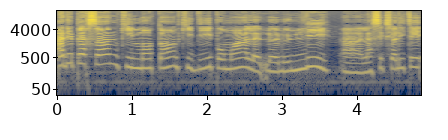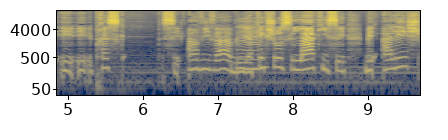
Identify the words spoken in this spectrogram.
à des personnes qui m'entendent, qui disent, pour moi, le, le- le lit, euh, la sexualité est, est- est presque, c'est invivable. Il y a Mhm. quelque chose là qui c'est, mais allez je-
